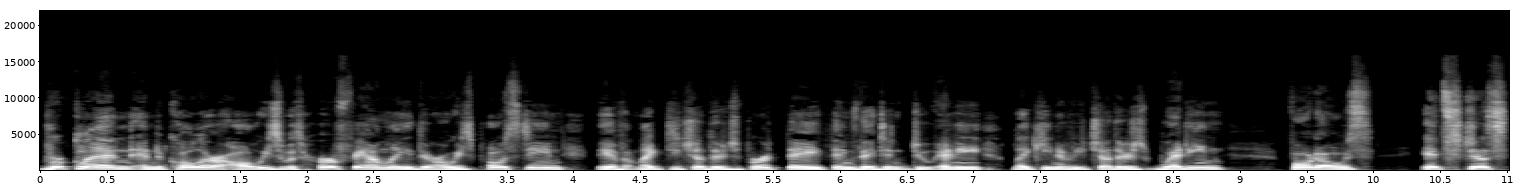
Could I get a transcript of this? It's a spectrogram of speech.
Brooklyn and Nicola are always with her family. They're always posting. They haven't liked each other's birthday things. They didn't do any liking of each other's wedding photos. It's just,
